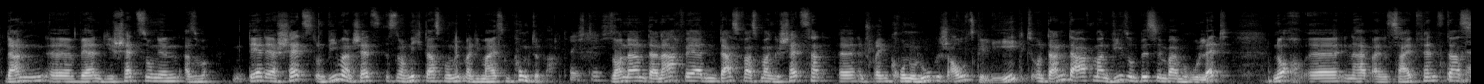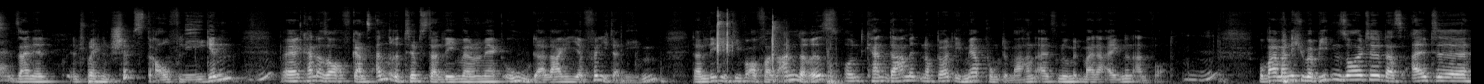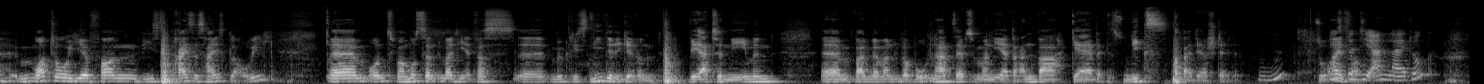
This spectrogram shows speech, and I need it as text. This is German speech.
dann äh, werden die Schätzungen, also der, der schätzt und wie man schätzt, ist noch nicht das, womit man die meisten Punkte macht. Richtig. Sondern danach werden das, was man geschätzt hat, äh, entsprechend chronologisch ausgelegt. Und dann darf man, wie so ein bisschen beim Roulette, noch äh, innerhalb eines Zeitfensters seine entsprechenden Chips drauflegen. Äh, kann also auch auf ganz andere Tipps dann legen, wenn man merkt, oh, da lag ich ja völlig daneben. Dann lege ich die auf was anderes und kann damit noch deutlich mehr Punkte machen, als nur mit meiner eigenen Antwort. Wobei man nicht überbieten sollte, das alte Motto hier von, wie ist der Preis ist heiß, glaube ich. Ähm, und man muss dann immer die etwas äh, möglichst niedrigeren Werte nehmen, ähm, weil wenn man überboten hat, selbst wenn man näher dran war, gäbe es nichts bei der Stelle. So Wie ist denn einfach. die Anleitung?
